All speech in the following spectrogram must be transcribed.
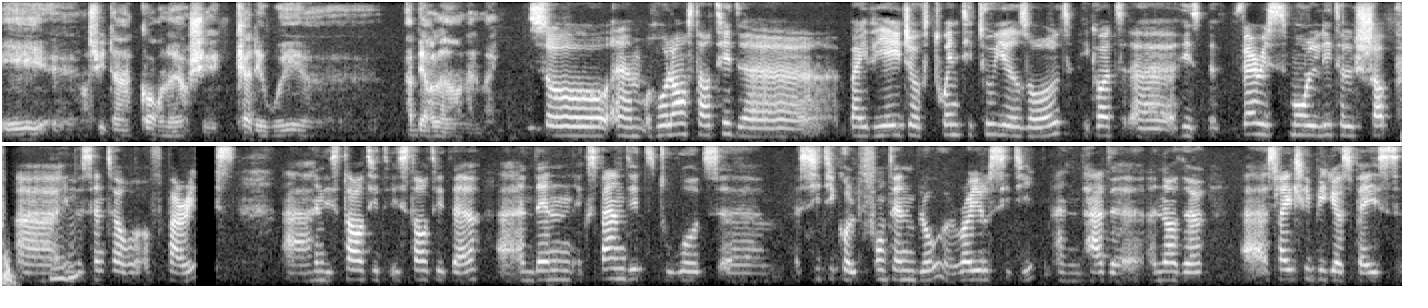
et ensuite un corner chez KaDeWe à Berlin en Allemagne. So um, Roland started uh, by the age of 22 years old. He got uh, his very small little shop uh, mm-hmm. in the center of Paris. Uh, and he started he started there uh, and then expanded towards um, a city called Fontainebleau, a royal city, and had another slightly bigger space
